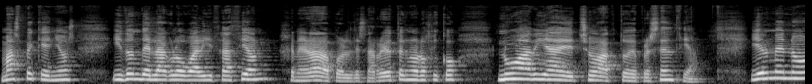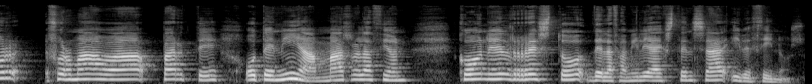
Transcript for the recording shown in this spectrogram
más pequeños y donde la globalización generada por el desarrollo tecnológico no había hecho acto de presencia. Y el menor formaba parte o tenía más relación con el resto de la familia extensa y vecinos.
